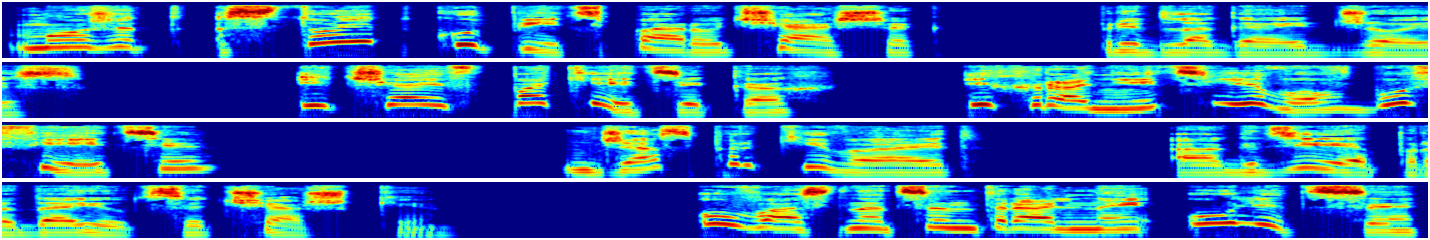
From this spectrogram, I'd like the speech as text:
«Может, стоит купить пару чашек?» — предлагает Джойс. «И чай в пакетиках, и хранить его в буфете». Джаспер кивает. «А где продаются чашки?» «У вас на центральной улице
